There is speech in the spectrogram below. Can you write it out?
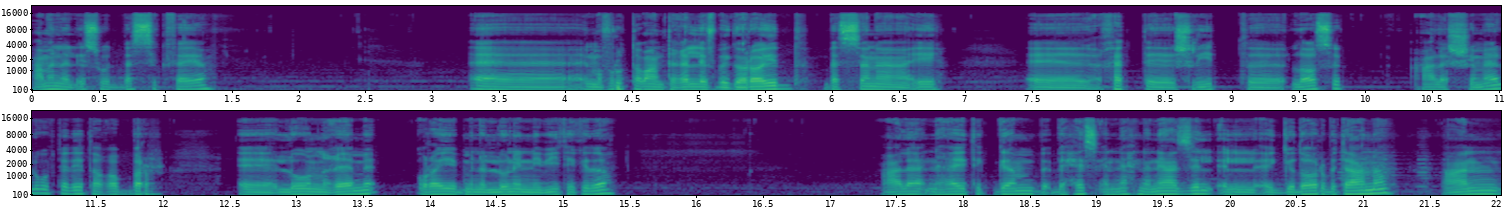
عملنا الأسود بس كفاية. آه المفروض طبعا تغلف بجرايد بس أنا إيه آه خدت شريط آه لاصق على الشمال وابتديت أغبر آه، لون غامق قريب من اللون النبيتي كده على نهاية الجنب بحيث إن إحنا نعزل ال- الجدار بتاعنا عن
